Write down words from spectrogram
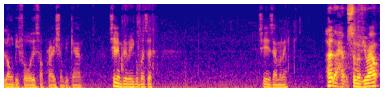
long before this operation began. Chilean Blue Eagle Buzzard. Cheers, Emily. Hope that helps some of you out.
